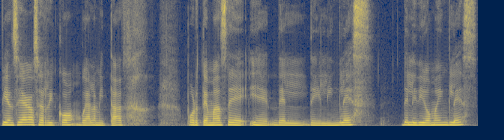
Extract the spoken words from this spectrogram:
Piense y hágase rico, voy a la mitad por temas de, eh, del, inglés, del idioma inglés.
